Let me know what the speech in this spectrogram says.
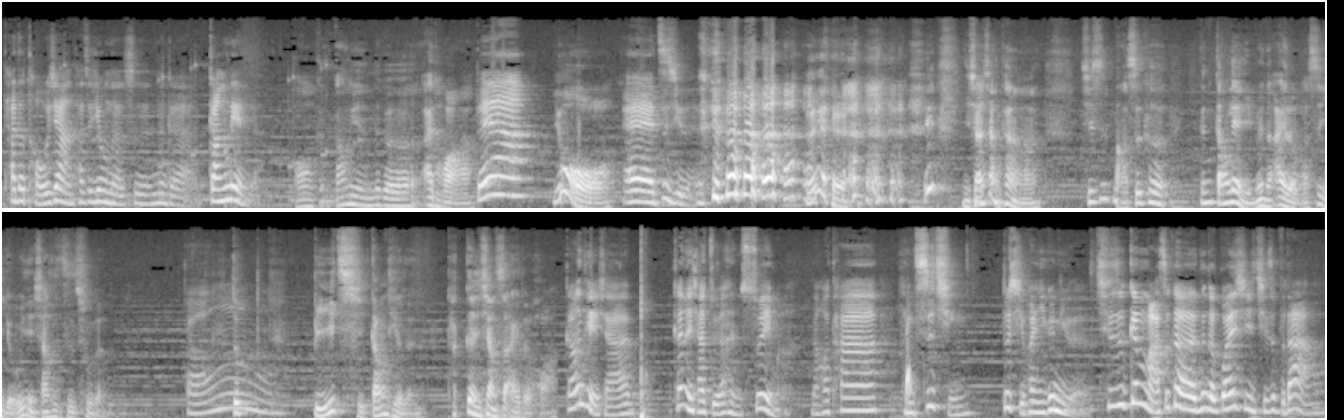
他的头像他是用的是那个钢链的。哦，钢链那个爱德华对呀、哟，哎，自己人。哎，你想想看啊，其实马斯克跟钢炼里面的爱德华是有一点相似之处的，哦，就比起钢铁人，他更像是爱德华。钢铁侠，钢铁侠嘴很碎嘛，然后他很痴情，就喜欢一个女人。其实跟马斯克那个关系其实不大啊。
